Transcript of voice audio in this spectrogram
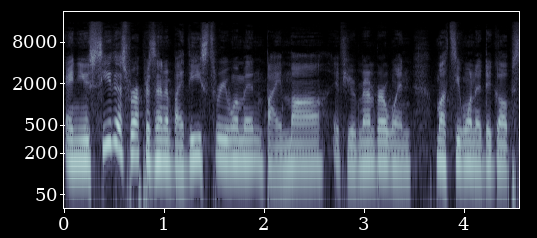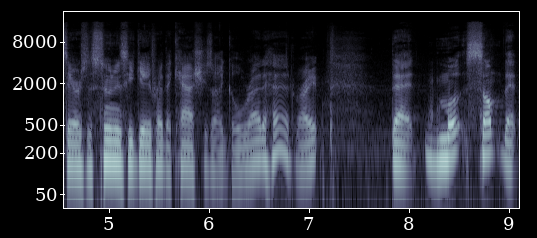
And you see this represented by these three women, by Ma. If you remember when Muttsy wanted to go upstairs, as soon as he gave her the cash, she's like, "Go right ahead," right? That mo- some that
